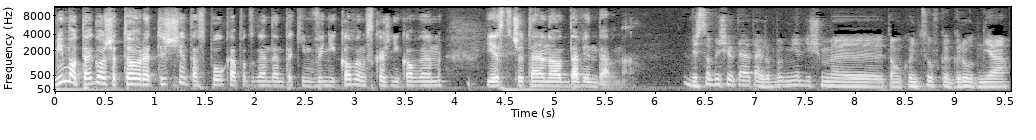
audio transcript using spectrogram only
mimo tego, że teoretycznie ta spółka pod względem takim wynikowym, wskaźnikowym jest czytelna od dawien dawna. Wiesz co, mi się wydaje tak, że mieliśmy tą końcówkę grudnia,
